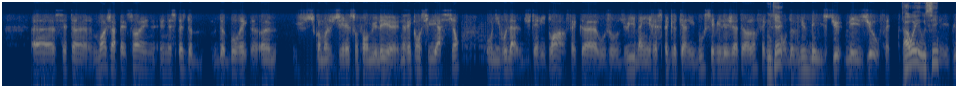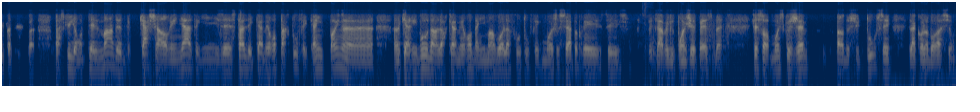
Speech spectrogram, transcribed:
c'est un, moi j'appelle ça une, espèce de, de comment je dirais ça, formuler euh, une réconciliation au niveau du territoire. Fait qu'aujourd'hui, ben, ils respectent le caribou, ces villégiateurs-là. Fait qu'ils sont devenus mes yeux, mes yeux, au fait. Ah oui, aussi. parce, qu'ils ont tellement de, caches à Orignal, fait qu'ils installent des caméras partout. Fait que quand ils pognent un, caribou dans leur caméra, ben, ils m'envoient la photo. Fait que moi, je sais à peu près, avec le point GPS, ben, c'est ça. Moi, ce que j'aime par-dessus tout, c'est la collaboration.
